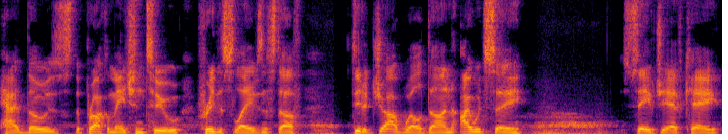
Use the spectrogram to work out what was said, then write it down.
had those the proclamation to free the slaves and stuff, did a job well done. I would say save JFK.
